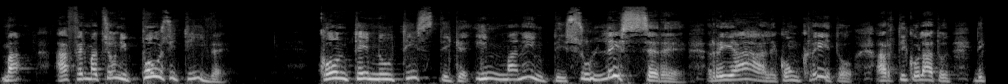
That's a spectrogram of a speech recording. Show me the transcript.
Ma affermazioni positive, contenutistiche, immanenti sull'essere reale, concreto, articolato di,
